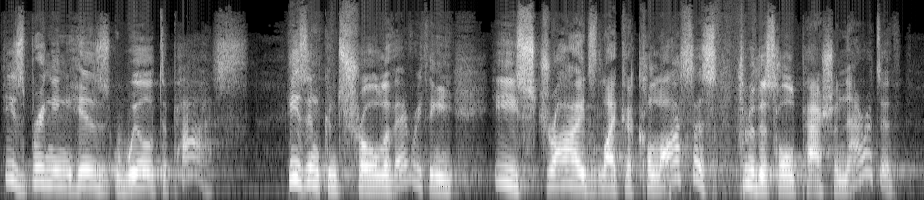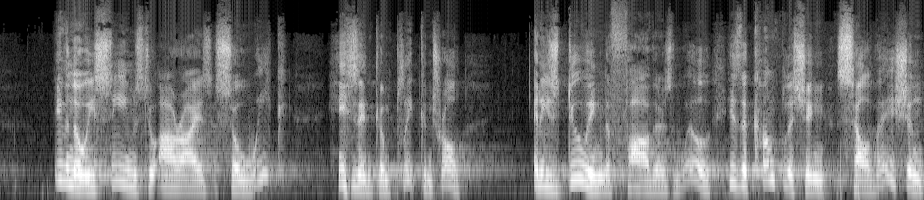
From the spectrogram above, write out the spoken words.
He's bringing his will to pass. He's in control of everything. He, he strides like a colossus through this whole passion narrative. Even though he seems to our eyes so weak, he's in complete control. And he's doing the Father's will. He's accomplishing salvation.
